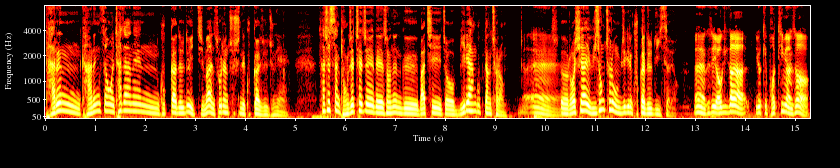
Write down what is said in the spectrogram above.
다른 가능성을 찾아낸 국가들도 있지만 소련 출신의 국가들 중에 사실상 경제 체제에 대해서는 그 마치 저 미래 한국당처럼 예. 어, 러시아의 위성처럼 움직이는 국가들도 있어요. 네, 그래서 여기가 이렇게 버티면서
